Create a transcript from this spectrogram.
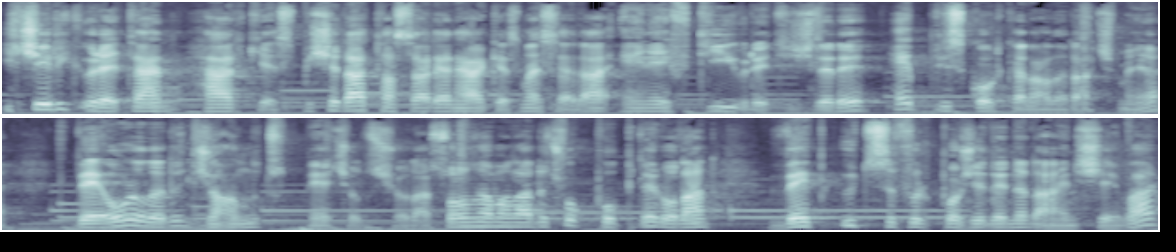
İçerik üreten herkes, bir şeyler tasarlayan herkes mesela NFT üreticileri hep Discord kanalları açmaya ve oraları canlı tutmaya çalışıyorlar. Son zamanlarda çok popüler olan Web 3.0 projelerinde de aynı şey var.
